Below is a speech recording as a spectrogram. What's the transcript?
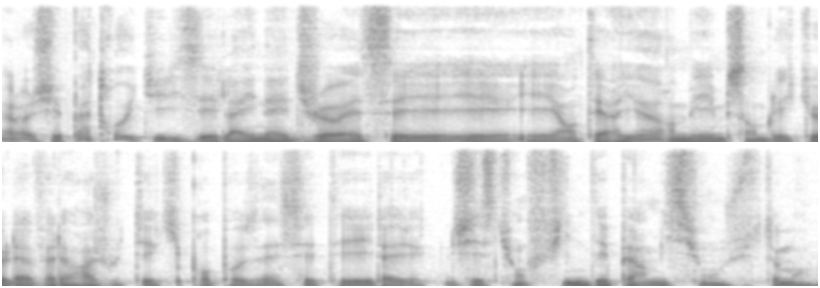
Alors, j'ai pas trop utilisé Lineage OS et, antérieur, mais il me semblait que la valeur ajoutée qu'il proposait, c'était la gestion fine des permissions, justement,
